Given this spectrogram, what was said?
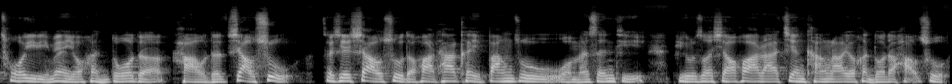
唾液里面有很多的好的酵素。这些酵素的话，它可以帮助我们身体，比如说消化啦、健康啦，有很多的好处。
